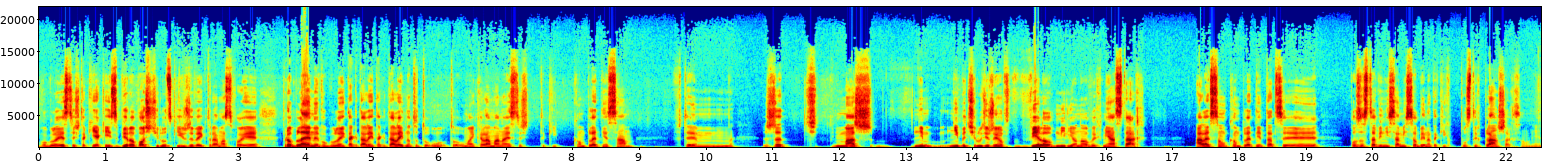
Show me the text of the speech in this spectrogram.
w ogóle jesteś w takiej jakiejś zbiorowości ludzkiej, żywej, która ma swoje problemy w ogóle i tak dalej, i tak dalej, no to tu u- to u Michaela Mana jesteś taki kompletnie sam w tym, że masz, nie, niby ci ludzie żyją w wielomilionowych miastach, ale są kompletnie tacy pozostawieni sami sobie na takich pustych planszach są, nie?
